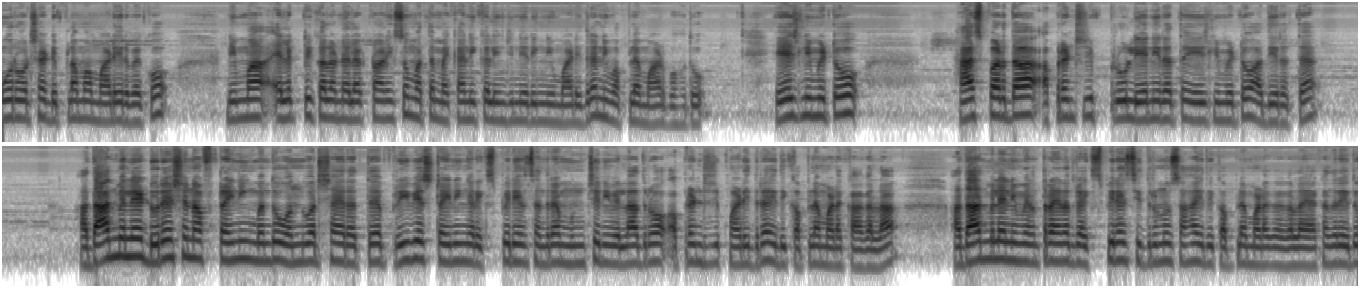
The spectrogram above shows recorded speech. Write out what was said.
ಮೂರು ವರ್ಷ ಡಿಪ್ಲೊಮಾ ಮಾಡಿರಬೇಕು. ನಿಮ್ಮ ಎಲೆಕ್ಟ್ರಿಕಲ್ ಆ್ಯಂಡ್ ಎಲೆಕ್ಟ್ರಾನಿಕ್ಸು ಮತ್ತು ಮೆಕ್ಯಾನಿಕಲ್ ಇಂಜಿನಿಯರಿಂಗ್ ನೀವು ಮಾಡಿದರೆ ನೀವು ಅಪ್ಲೈ ಮಾಡಬಹುದು. Age limit as per the apprenticeship rule ಏನಿರುತ್ತೆ ಏಜ್ ಲಿಮಿಟು ಅದಿರುತ್ತೆ. ಅದಾದಮೇಲೆ ಡ್ಯೂರೇಷನ್ ಆಫ್ ಟ್ರೈನಿಂಗ್ ಬಂದು ಒಂದು ವರ್ಷ ಇರುತ್ತೆ. ಪ್ರೀವಿಯಸ್ ಟ್ರೈನಿಂಗ್ ಆರ್ ಎಕ್ಸ್ಪೀರಿಯನ್ಸ್ ಅಂದರೆ ಮುಂಚೆ ನೀವೆಲ್ಲಾದರೂ ಅಪ್ರೆಂಟಿಶಿಪ್ ಮಾಡಿದರೆ ಇದಕ್ಕೆ ಅಪ್ಲೈ ಮಾಡೋಕ್ಕಾಗಲ್ಲ. ಅದಾದಮೇಲೆ ನಿಮ್ಮ ಹತ್ರ ಏನಾದರೂ ಎಕ್ಸ್ಪೀರಿಯನ್ಸ್ ಇದ್ರೂ ಸಹ ಇದಕ್ಕೆ ಅಪ್ಲೈ ಮಾಡೋಕ್ಕಾಗಲ್ಲ. ಯಾಕಂದರೆ ಇದು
